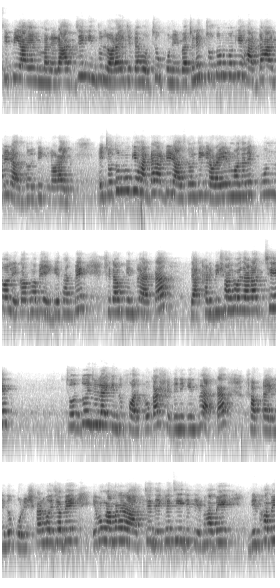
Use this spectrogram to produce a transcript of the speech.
সিপিআইএম মানে রাজ্যে কিন্তু লড়াই যেটা হচ্ছে উপনির্বাচনের চতুর্মুখী হাড্ডাহাড্ডি রাজনৈতিক লড়াই। এই চতুর্মুখী হাড্ডাহাড্ডি রাজনৈতিক লড়াইয়ের ময়দানে কোন দল এককভাবে এগিয়ে থাকবে সেটাও কিন্তু একটা দেখার বিষয় হয়ে দাঁড়াচ্ছে। চোদ্দোই জুলাই কিন্তু ফল প্রকাশ, সেদিনই কিন্তু একটা সবটাই কিন্তু পরিষ্কার হয়ে যাবে। এবং আমরা রাজ্যে দেখেছি যে যেভাবে যেভাবে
